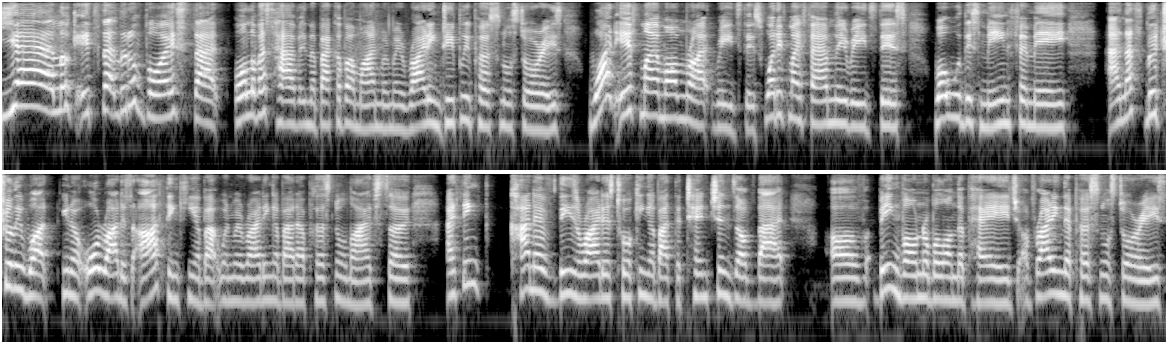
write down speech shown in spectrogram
Yeah, look, it's that little voice that all of us have in the back of our mind when we're writing deeply personal stories. What if my mom write, reads this? What if my family reads this? What will this mean for me? And that's literally what, you know, all writers are thinking about when we're writing about our personal lives. So I think kind of these writers talking about the tensions of that, of being vulnerable on the page, of writing their personal stories,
